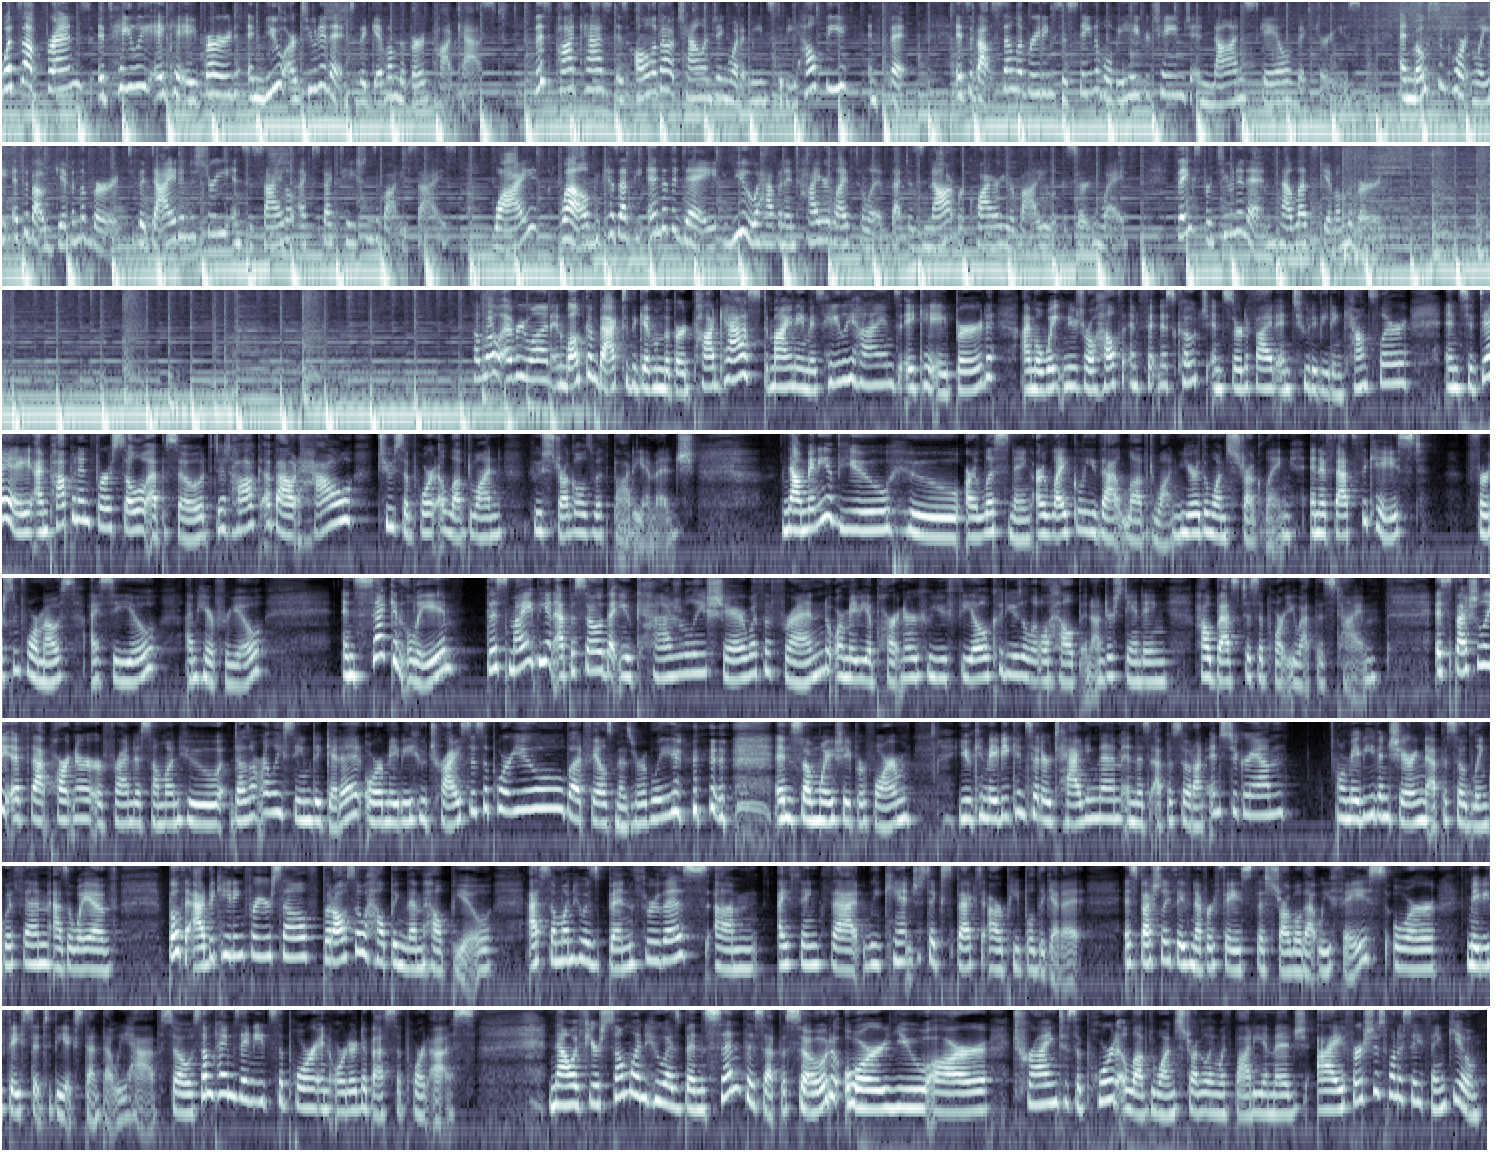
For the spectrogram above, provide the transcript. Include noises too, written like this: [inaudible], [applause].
What's up, friends? It's Haley, aka Bird, and you are tuning in to the Give 'em the Bird podcast. This podcast is all about challenging what it means to be healthy and fit. It's about celebrating sustainable behavior change and non scale victories. And most importantly, it's about giving the bird to the diet industry and societal expectations of body size. Why? Well, because at the end of the day, you have an entire life to live that does not require your body look a certain way. Thanks for tuning in. Now let's give them the bird. Hello, everyone, and welcome back to the Give 'em the Bird podcast. My name is Haley Hines, aka Bird. I'm a weight neutral health and fitness coach and certified intuitive eating counselor. And today I'm popping in for a solo episode to talk about how to support a loved one who struggles with body image. Now, many of you who are listening are likely that loved one. You're the one struggling. And if that's the case, first and foremost, I see you, I'm here for you. And secondly, this might be an episode that you casually share with a friend or maybe a partner who you feel could use a little help in understanding how best to support you at this time. Especially if that partner or friend is someone who doesn't really seem to get it, or maybe who tries to support you but fails miserably [laughs] in some way, shape, or form. You can maybe consider tagging them in this episode on Instagram, or maybe even sharing the episode link with them as a way of both advocating for yourself, but also helping them help you. As someone who has been through this, um, I think that we can't just expect our people to get it, especially if they've never faced the struggle that we face or maybe faced it to the extent that we have. So sometimes they need support in order to best support us. Now, if you're someone who has been sent this episode or you are trying to support a loved one struggling with body image, I first just want to say thank you.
